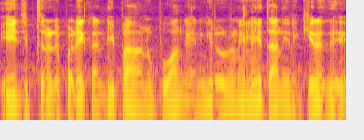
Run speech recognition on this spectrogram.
ஈஜிப்தினுடைய படை கண்டிப்பாக அனுப்புவாங்க என்கிற ஒரு நிலை தான் இருக்கிறது.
